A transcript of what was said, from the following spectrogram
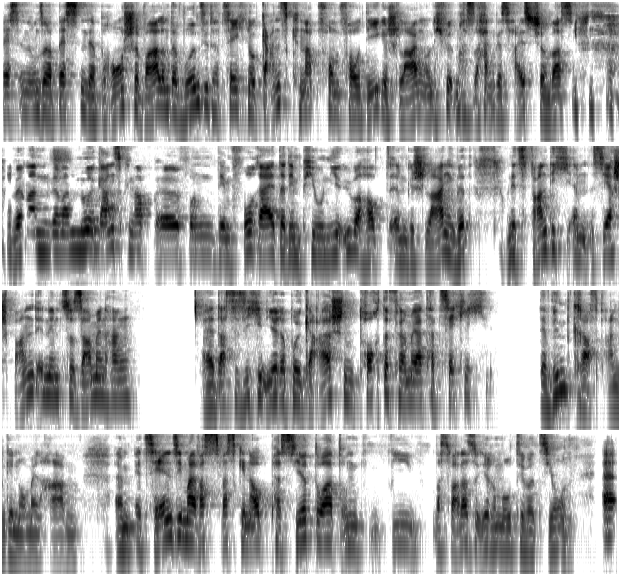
in unserer besten der Branche Wahl und da wurden sie tatsächlich nur ganz knapp von VD geschlagen und ich würde mal sagen, das heißt schon was, wenn man wenn man nur ganz knapp äh, von dem Vorreiter, dem Pionier überhaupt ähm, geschlagen wird. Und jetzt fand ich ähm, sehr spannend in dem Zusammenhang, äh, dass sie sich in ihrer bulgarischen Tochterfirma ja tatsächlich der Windkraft angenommen haben. Ähm, erzählen Sie mal, was, was genau passiert dort und wie, was war da so Ihre Motivation? Äh,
